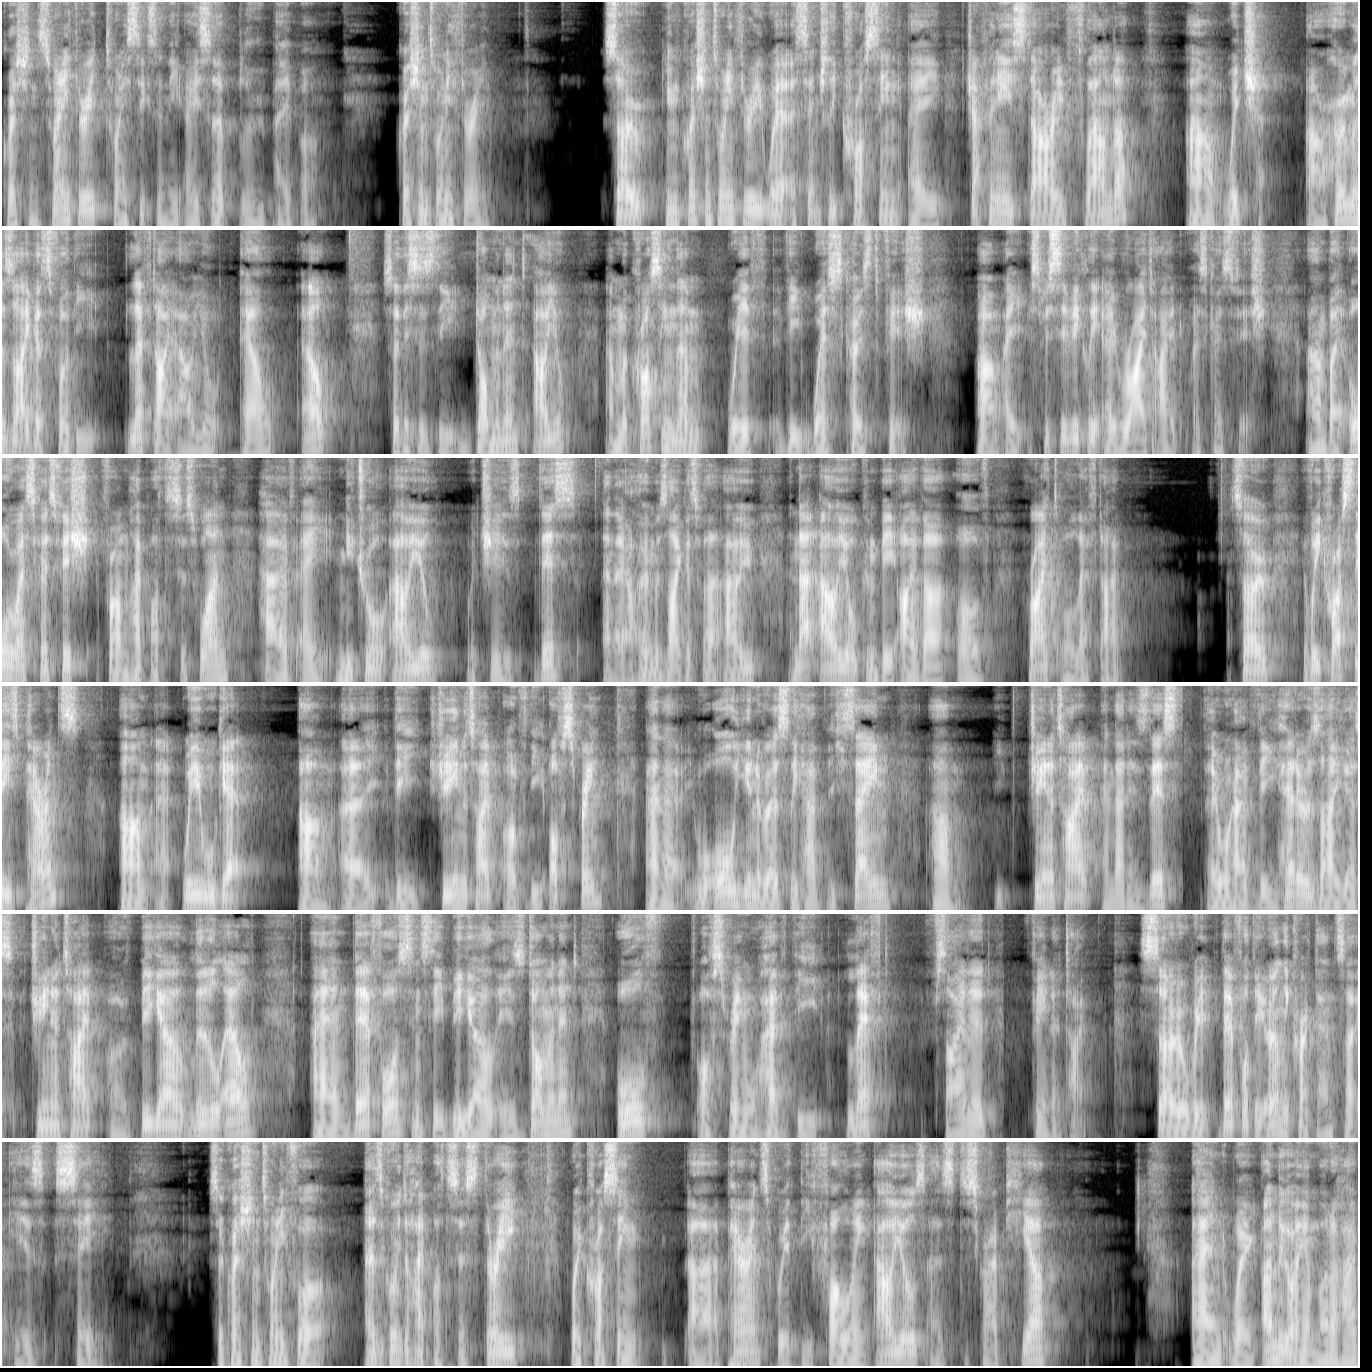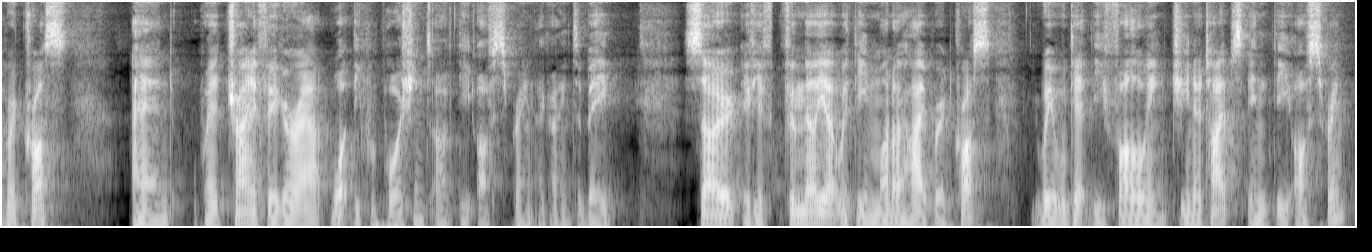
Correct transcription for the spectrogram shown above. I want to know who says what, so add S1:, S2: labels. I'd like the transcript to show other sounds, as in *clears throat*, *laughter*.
S1: Questions 23 26 in the Acer Blue paper. Question 23. So in question 23, we're essentially crossing a Japanese starry flounder, um, which are homozygous for the left eye allele LL. So this is the dominant allele, and we're crossing them with the West Coast fish, um, a, specifically a right-eyed West Coast fish. Um, but all West Coast fish from hypothesis one have a neutral allele, which is this, and they are homozygous for that allele. And that allele can be either of right or left eye. So if we cross these parents, um, uh, we will get um, uh, the genotype of the offspring, and that will all universally have the same um, genotype, and that is this. They will have the heterozygous genotype of big L, little l, and therefore, since the big L is dominant, all offspring will have the left-sided phenotype. So we, therefore, the only correct answer is C. So question 24. As according to hypothesis 3, we're crossing uh, parents with the following alleles as described here. And we're undergoing a monohybrid cross and we're trying to figure out what the proportions of the offspring are going to be. So if you're familiar with the monohybrid cross, we will get the following genotypes in the offspring.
